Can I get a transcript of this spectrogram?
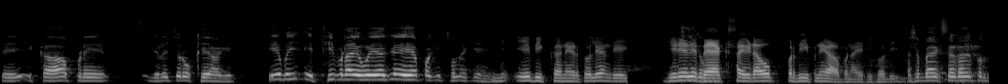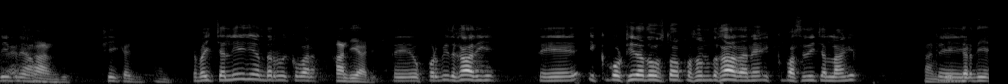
ਤੇ ਇੱਕ ਆ ਆਪਣੇ ਜਿਹੜੇ ਝਰੋਖੇ ਆ ਗਏ। ਇਹ ਬਈ ਇੱਥੇ ਬਣਾਏ ਹੋਏ ਆ ਜਾਂ ਇਹ ਆਪਾਂ ਕਿੱਥੋਂ ਲੈ ਕੇ ਆਏ ਨਹੀਂ, ਇਹ ਬੀਕਾਨੇਰ ਤੋਂ ਲਿਆਂਦੇ ਆ ਜੀ। ਜਿਹੜੇ ਇਹਦੇ ਬੈਕ ਸਾਈਡ ਆ ਉਹ ਪ੍ਰਦੀਪ ਨੇ ਆਪ ਬਣਾਏ ਸੀ ਖੁਦ ਹੀ। ਅੱਛਾ ਬੈਕ ਸਾਈਡ ਵਾਲੇ ਪ੍ਰਦੀਪ ਨੇ ਆਪ? ਹਾਂਜੀ। ਠੀਕ ਹੈ ਜੀ। ਤੇ ਬਾਈ ਚੱਲੀਏ ਜੀ ਅੰਦਰ ਨੂੰ ਇੱਕ ਵਾਰ? ਹਾਂਜੀ ਹਾਂਜੀ ਤੇ ਉੱਪਰ ਵੀ ਦਿਖਾ ਦਈਏ। ਤੇ ਇੱਕ ਕੋਠੀ ਦਾ ਦੋਸਤੋ ਆਪਾਂ ਤੁਹਾਨੂੰ ਦਿਖਾ ਹਾਂ ਇੱਕ ਪਾਸੇ ਦੀ ਚੱਲਾਂਗੇ। ਹਾਂਜੀ ਇੱਧਰ ਦੀ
